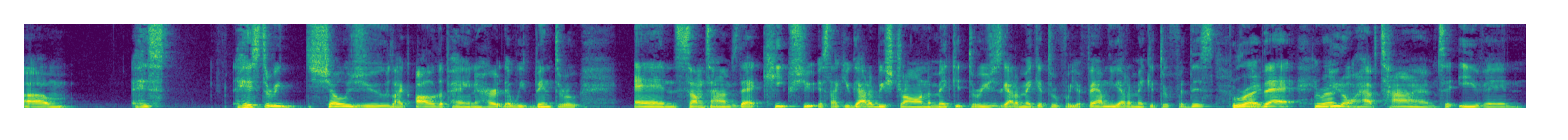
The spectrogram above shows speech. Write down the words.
um, his history shows you like all of the pain and hurt that we've been through. And sometimes that keeps you. It's like you got to be strong to make it through. You just got to make it through for your family. You got to make it through for this, Right. that. Right. You don't have time to even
